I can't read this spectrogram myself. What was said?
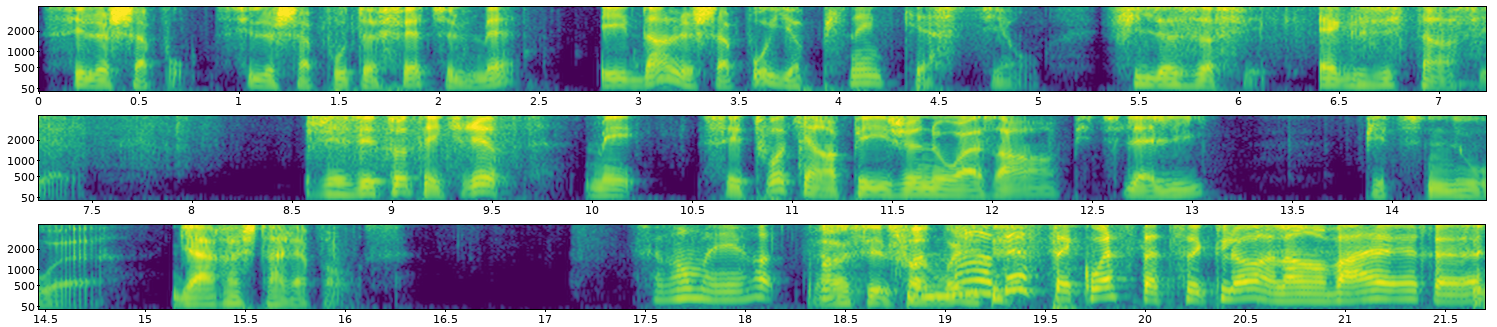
c'est le chapeau. Si le chapeau te fait, tu le mets. Et dans le chapeau, il y a plein de questions philosophiques, existentielles. Je les ai toutes écrites, mais c'est toi qui en pige une au hasard, puis tu la lis, puis tu nous euh, garages ta réponse. C'est non, mais hot. c'est le Je fun. me Moi, je- demandais c'était quoi cette truc-là à l'envers. euh,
